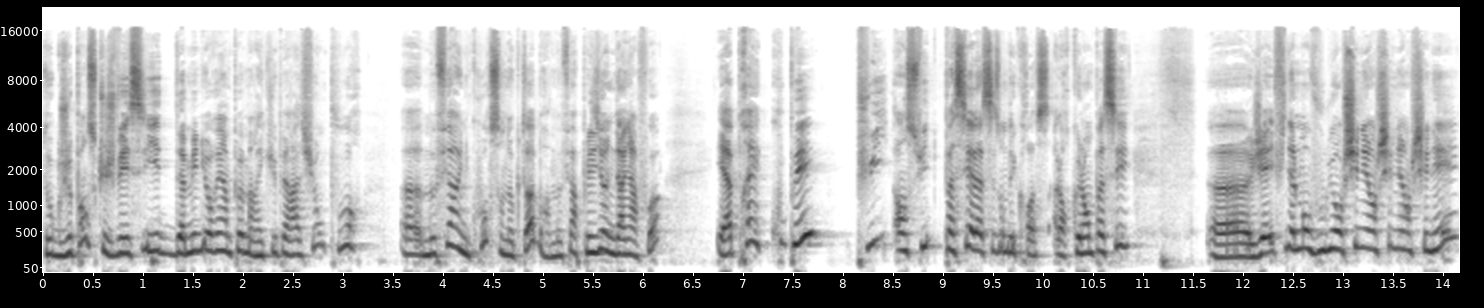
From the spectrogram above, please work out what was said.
Donc je pense que je vais essayer d'améliorer un peu ma récupération pour euh, me faire une course en octobre, me faire plaisir une dernière fois. Et après, couper puis ensuite passer à la saison des crosses. Alors que l'an passé, euh, j'avais finalement voulu enchaîner, enchaîner, enchaîner.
